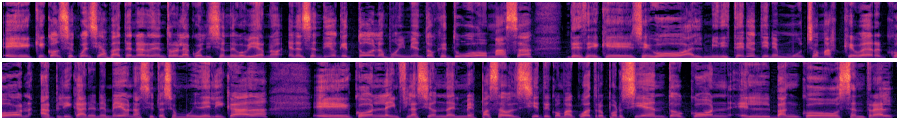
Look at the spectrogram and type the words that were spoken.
eh, qué consecuencias va a tener dentro de la coalición de gobierno. En el sentido que todos los movimientos que tuvo Massa desde que llegó al ministerio tienen mucho más que ver con aplicar en el medio una situación muy delicada, eh, con la inflación del mes pasado del 7,4%, con el Banco Central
